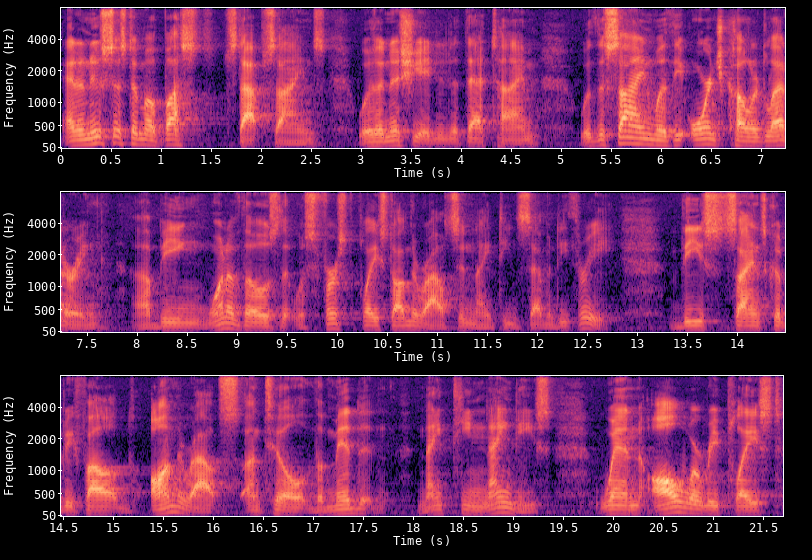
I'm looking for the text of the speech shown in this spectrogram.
And a new system of bus stop signs was initiated at that time with the sign with the orange colored lettering uh, being one of those that was first placed on the routes in 1973. These signs could be followed on the routes until the mid 1990s when all were replaced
